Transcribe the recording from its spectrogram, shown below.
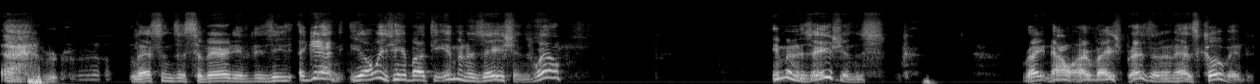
lessens the severity of disease. Again, you always hear about the immunizations. Well, immunizations, right now, our vice president has COVID.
